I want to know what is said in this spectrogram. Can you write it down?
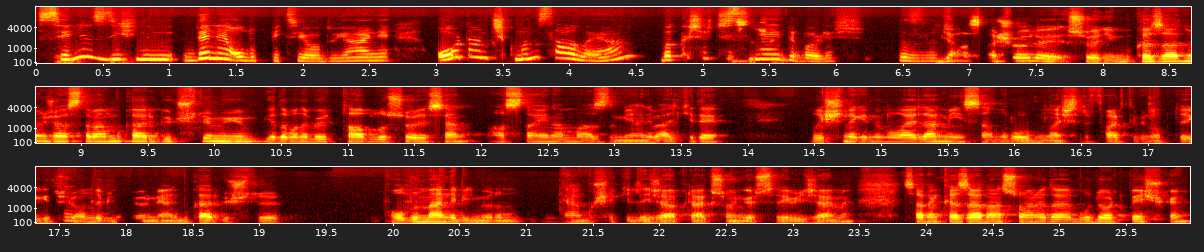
senin zihninde ne olup bitiyordu? Yani oradan çıkmanı sağlayan bakış açısı neydi Barış? Hızlıca. Ya aslında şöyle söyleyeyim. Bu kazadan önce aslında ben bu kadar güçlü müyüm ya da bana böyle tablo söylesen asla inanmazdım. Yani belki de başına gelen olaylar mı insanları olgunlaştırıp farklı bir noktaya getiriyor onu da bilmiyorum. Yani bu kadar güçlü olduğumu ben de bilmiyorum. Yani bu şekilde cevap reaksiyon gösterebileceğimi. Zaten kazadan sonra da bu 4-5 gün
